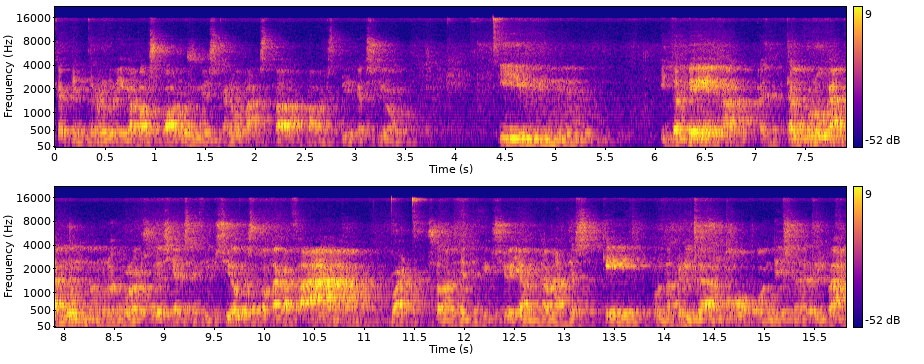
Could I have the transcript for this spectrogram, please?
que t'entra una mica pels poros més que no pas per, per l'explicació. I, I també eh, t'han col·locat en una col·lecció de ciència-ficció que es pot agafar... Bueno, això de la ciència-ficció hi ha un debat de què, on arriba o on deixa d'arribar,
